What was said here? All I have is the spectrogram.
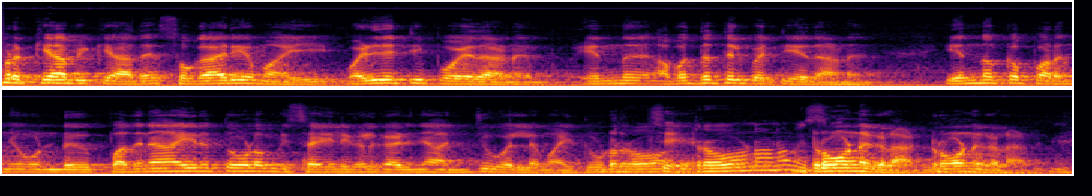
പ്രഖ്യാപിക്കാതെ സ്വകാര്യമായി വഴിതെറ്റിപ്പോയതാണ് എന്ന് അബദ്ധത്തിൽ പറ്റിയതാണ് എന്നൊക്കെ പറഞ്ഞുകൊണ്ട് പതിനായിരത്തോളം മിസൈലുകൾ കഴിഞ്ഞ അഞ്ചു കൊല്ലമായി തുടർച്ചയായി. ഡ്രോണുകളാണ് ഡ്രോണുകളാണ്.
